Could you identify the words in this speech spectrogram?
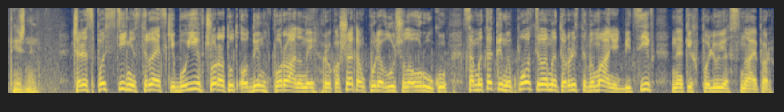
тижнем. Через постійні стрілецькі бої вчора тут один поранений. Рикошетом куля влучила у руку. Саме такими пострілами терористи виманюють бійців, на яких полює снайпер.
